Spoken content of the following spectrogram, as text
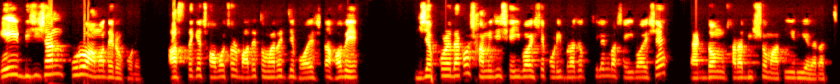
এই ডিসিশন পুরো আমাদের ওপরে। আজ থেকে ছ বছর বাদে তোমাদের যে বয়সটা হবে হিসাব করে দেখো, স্বামীজি সেই বয়সে পরিব্রাজক ছিলেন বা সেই বয়সে একদম সারা বিশ্ব মাতিয়ে দিয়ে বেড়াচ্ছে।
